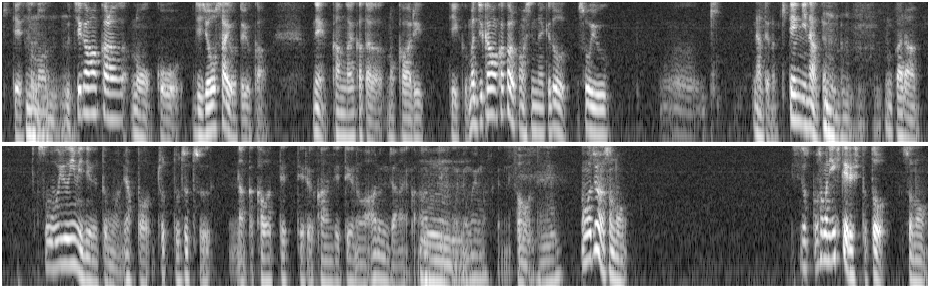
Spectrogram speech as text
きてそのうんうんうん。内側からのこう自浄作用というか、ね、考え方の変わりっていく、まあ、時間はかかるかもしれないけどそういうなんていうの起点になるじゃないですか。だからそういう意味で言うともうやっぱちょっとずつなんか変わってってる感じっていうのはあるんじゃないかなっていうふうに思いますけどね。そうね。もちろんそのそそこに生きてる人とその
